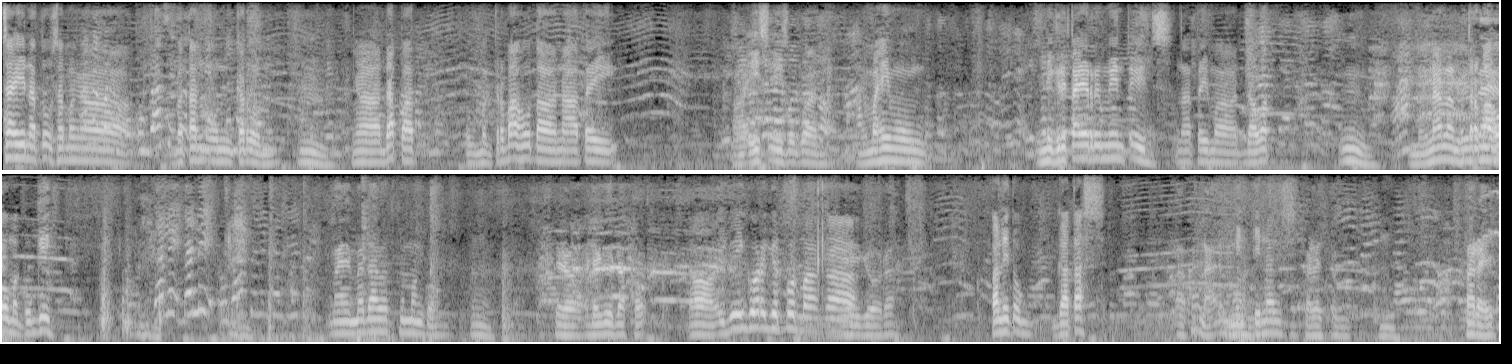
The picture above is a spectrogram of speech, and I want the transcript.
Sahin na to sa mga batanon karon Hmm. nga dapat ug magtrabaho ta na atay uh, is-is ug kan nga mahimong nag-retirement age natay madawat Hmm. magnalan trabaho magkugi. Dali, dali. May madawat naman ko. Hmm. Pero dagod ako. Oh, igo-igo ra gyud po maka palit og gatas, Ako na. maintenance, Kalit og Hmm. pare.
